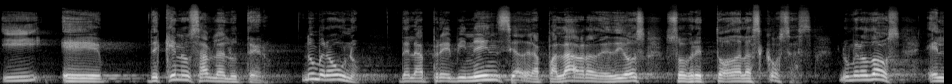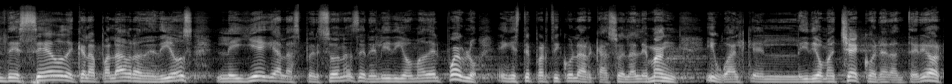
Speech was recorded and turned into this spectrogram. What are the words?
¿Y eh, de qué nos habla Lutero? Número uno, de la preeminencia de la palabra de Dios sobre todas las cosas. Número dos, el deseo de que la palabra de Dios le llegue a las personas en el idioma del pueblo, en este particular caso el alemán, igual que el idioma checo en el anterior,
